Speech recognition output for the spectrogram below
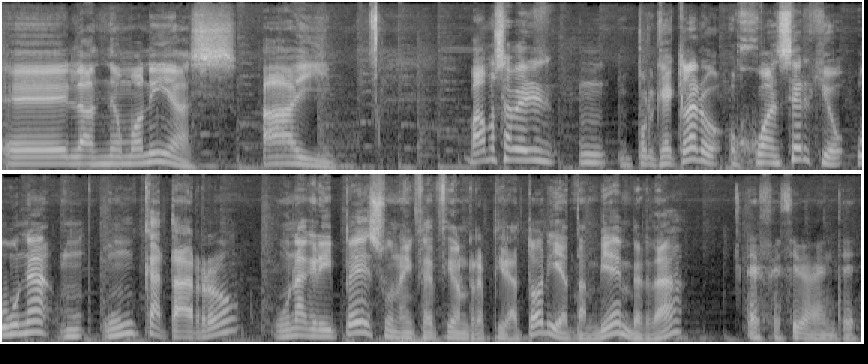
eh, las neumonías. Ay, vamos a ver, mm, porque claro, Juan Sergio, una, un catarro, una gripe es una infección respiratoria también, ¿verdad? Efectivamente.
